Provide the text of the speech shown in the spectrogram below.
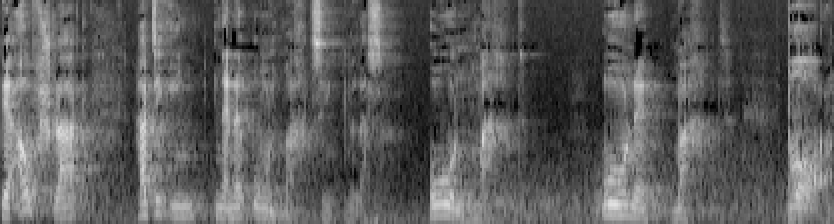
Der Aufschlag hatte ihn in eine Ohnmacht sinken lassen. Ohnmacht. Ohne Macht. Boah,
